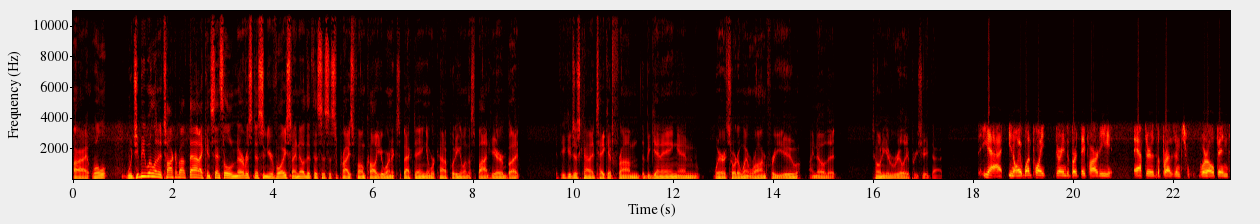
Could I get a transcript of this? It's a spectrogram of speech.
All right. Well, would you be willing to talk about that? I can sense a little nervousness in your voice, and I know that this is a surprise phone call you weren't expecting, and we're kind of putting you on the spot here. But if you could just kind of take it from the beginning and where it sort of went wrong for you, I know that Tony would really appreciate that. yeah, you know, at one point during the birthday party, after the presents were opened,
